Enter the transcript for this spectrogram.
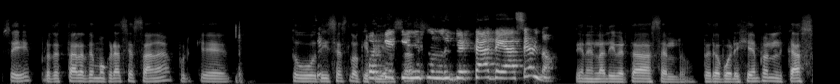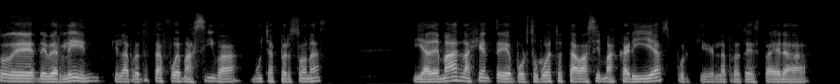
Sí, protestar es democracia sana porque tú dices lo que porque piensas. Porque tienes la libertad de hacerlo. Tienes la libertad de hacerlo. Pero, por ejemplo, en el caso de, de Berlín, que la protesta fue masiva, muchas personas, y además la gente, por supuesto, estaba sin mascarillas porque la protesta era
